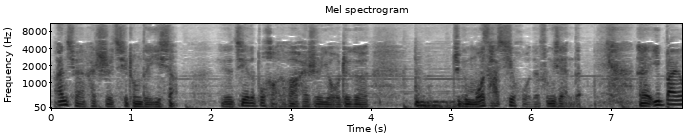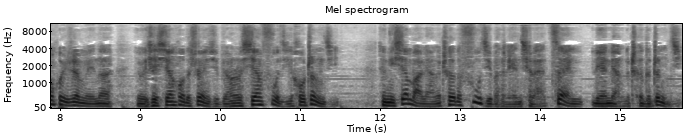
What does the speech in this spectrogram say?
安全还是其中的一项。接的不好的话，还是有这个这个摩擦起火的风险的。呃，一般会认为呢，有一些先后的顺序，比方说先负极后正极，就你先把两个车的负极把它连起来，再连两个车的正极，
